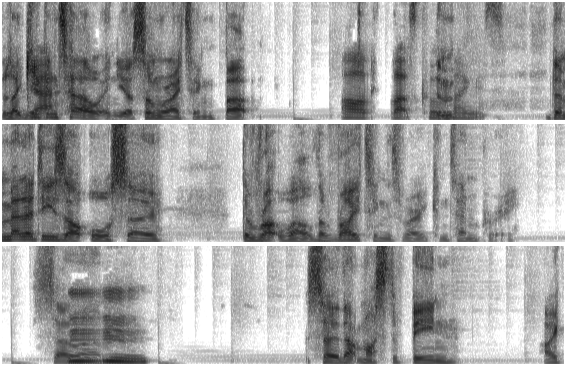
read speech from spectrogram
Like you can tell in your songwriting, but Oh, that's cool. The- thanks. the melodies are also the well, the writing is very contemporary. So, um, Mhm. so that must have been, I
